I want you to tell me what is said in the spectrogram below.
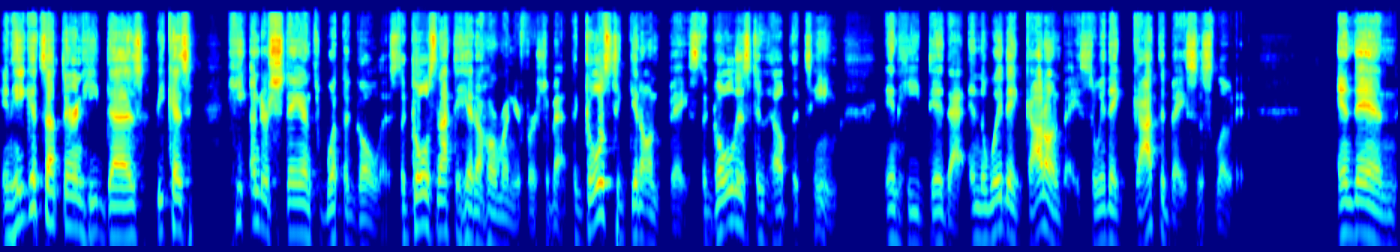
And he gets up there and he does because he understands what the goal is. The goal is not to hit a home run your first at bat. The goal is to get on base. The goal is to help the team. And he did that. And the way they got on base, the way they got the bases loaded. And then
